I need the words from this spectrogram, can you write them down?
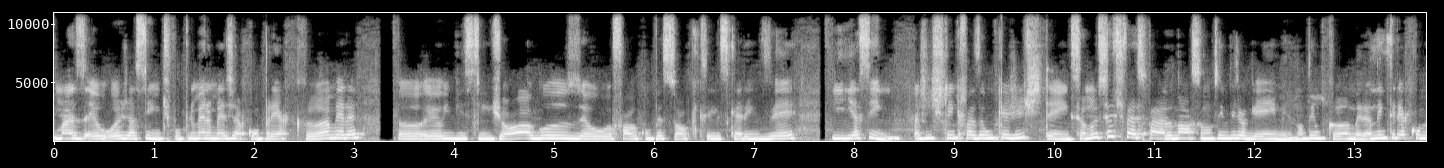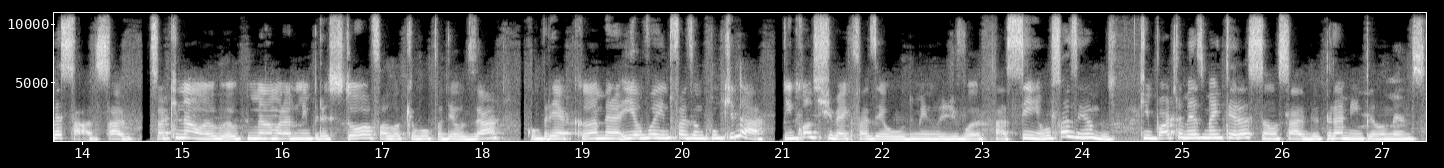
Mas eu, já, assim, tipo, o primeiro mês já comprei a câmera. Ah, eu invisto em jogos, eu, eu falo com o pessoal o que, que eles querem ver. E, assim, a gente tem que fazer com o que a gente tem. Se eu, não, se eu tivesse parado, nossa, não tem videogame, não tenho câmera, eu nem teria começado, sabe? Só que não, eu, eu- meu namorado me emprestou, falou que eu vou poder usar, comprei a câmera e eu vou indo fazendo com o que dá. Enquanto tiver que fazer o domingo de van assim, eu vou fazendo. O que importa mesmo é a interação, sabe? Pra mim, pelo menos.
